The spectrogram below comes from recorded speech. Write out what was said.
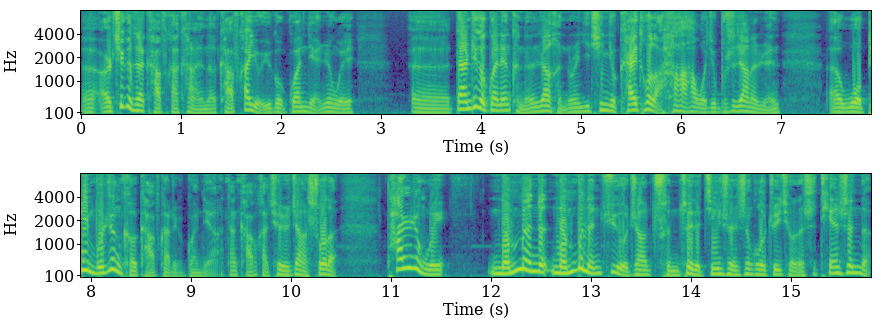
呃，而这个在卡夫卡看来呢，卡夫卡有一个观点，认为，呃，但这个观点可能让很多人一听就开脱了，哈哈，我就不是这样的人。呃，我并不认可卡夫卡这个观点啊，但卡夫卡确实这样说的。他认为，能不能能不能具有这样纯粹的精神生活追求呢？是天生的。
